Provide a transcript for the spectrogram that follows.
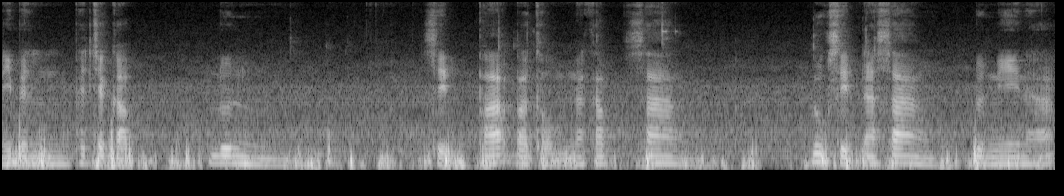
นี่เป็นเพชรกับรุ่นสิทธิพระปฐมนะครับ สร้างลูกศิษย์นะสร้างรุ่นนี้นะฮะ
